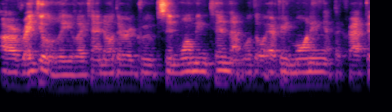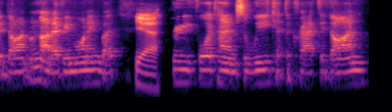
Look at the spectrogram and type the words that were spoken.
are regularly, like I know there are groups in Wilmington that will go every morning at the crack of dawn. Well, not every morning, but yeah, three, four times a week at the crack of dawn.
